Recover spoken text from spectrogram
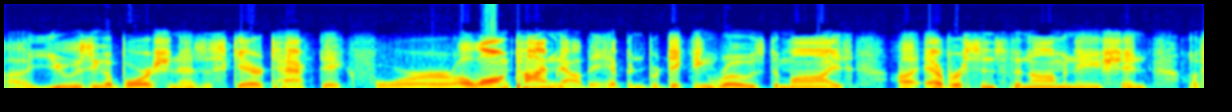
uh, using abortion as a scare tactic for a long time now. They have been predicting Roe's demise uh, ever since the nomination of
